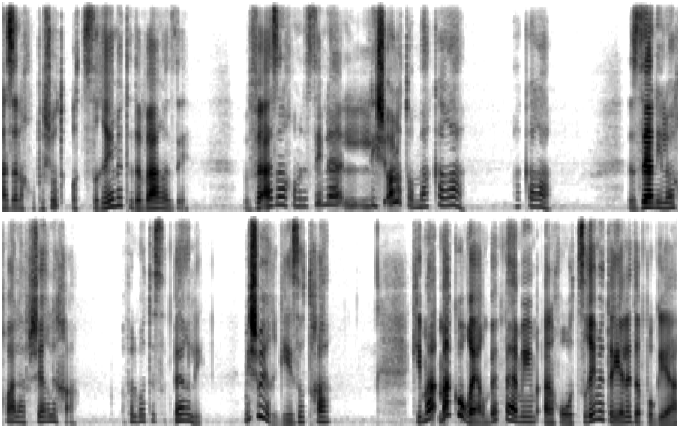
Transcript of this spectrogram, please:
אז אנחנו פשוט עוצרים את הדבר הזה. ואז אנחנו מנסים ל- לשאול אותו, מה קרה? מה קרה? זה אני לא יכולה לאפשר לך, אבל בוא תספר לי. מישהו הרגיז אותך? כי מה, מה קורה? הרבה פעמים אנחנו עוצרים את הילד הפוגע,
